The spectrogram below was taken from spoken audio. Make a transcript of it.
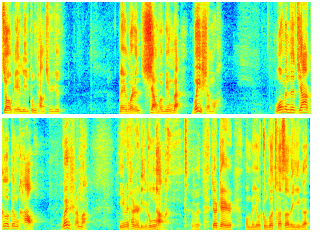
交给李中堂去运。美国人想不明白为什么我们的价格更好，为什么？因为他是李中堂。就是就这是我们有中国特色的一个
